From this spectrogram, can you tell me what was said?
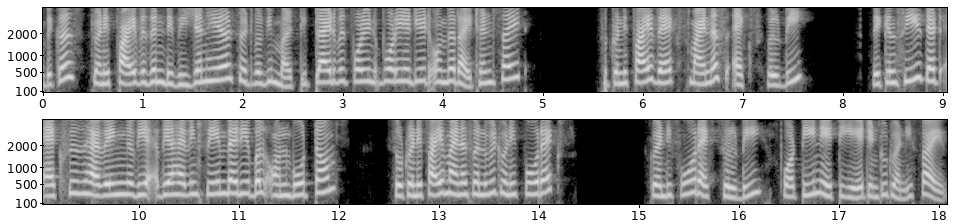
because 25 is in division here so it will be multiplied with 1488 on the right hand side. So 25x minus x will be we can see that x is having we, we are having same variable on both terms. So 25 minus 1 will be 24x. 24x will be 1488 into 25.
